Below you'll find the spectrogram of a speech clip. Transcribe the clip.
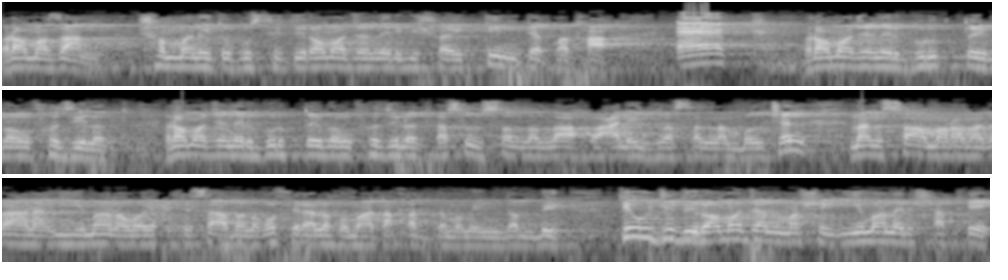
রমাজান। সম্মানিত উপস্থিতি, রমাজানের বিষয়ে তিনটে কথা। এক, রমাজানের গুরুত্ব এবং ফজিলত। রমাজানের গুরুত্ব এবং ফজিলত রাসুল সাল্লাহ আলী ওয়াসাল্লাম বলছেন মানসাম রমাদান ইমান কেউ যদি রমাজান মাসে ইমানের সাথে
